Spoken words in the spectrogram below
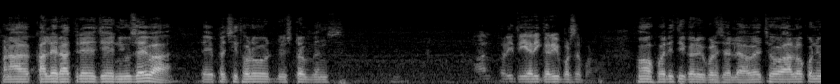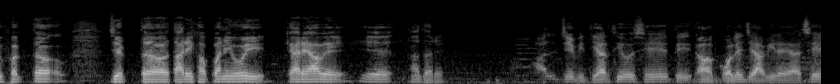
પણ આ કાલે રાત્રે જે ન્યૂઝ આવ્યા એ પછી થોડું ડિસ્ટર્બન્સ હાલ ફરી તૈયારી કરવી પડશે પણ. હા ફરીથી કરવી પડશે. એટલે હવે જો આ લોકોની ફક્ત જે તારીખ આપવાની હોય ક્યારે આવે એ આધારે. હાલ જે વિદ્યાર્થીઓ છે તે કોલેજે આવી રહ્યા છે.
